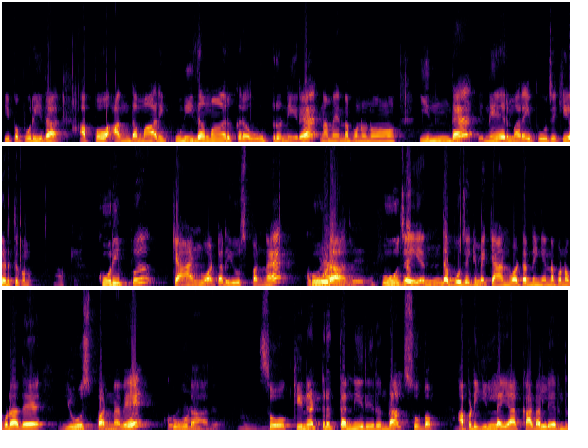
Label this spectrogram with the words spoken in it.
இப்ப புரியுதா? அப்போ அந்த மாதிரி புனிதமா இருக்கிற ஊற்று நீரை நம்ம என்ன பண்ணணும்? இந்த நேர்மறை பூஜைக்கு எடுத்துக்கணும். குறிப்பு கேன் வாட்டர் யூஸ் பண்ண கூடாது. பூஜை எந்த பூஜைக்குமே கேன் வாட்டர் நீங்க என்ன பண்ணக்கூடாது? யூஸ் பண்ணவே கூடாது. சோ கிணற்று தண்ணீர் இருந்தால் சுபம். அப்படி இல்லையா கடல்ல இருந்து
